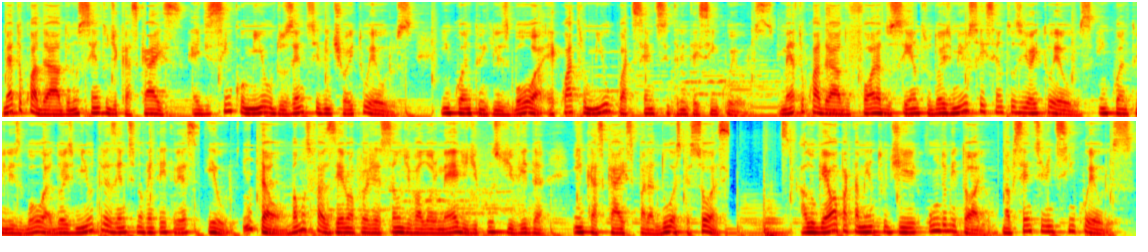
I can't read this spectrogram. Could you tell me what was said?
Metro quadrado no centro de Cascais é de 5.228 euros, enquanto em Lisboa é 4.435 euros. Metro quadrado fora do centro, 2.608 euros, enquanto em Lisboa, 2.393 euros. Então, vamos fazer uma projeção de valor médio de custo de vida em Cascais para duas pessoas? Aluguel apartamento de um dormitório, 925 euros.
